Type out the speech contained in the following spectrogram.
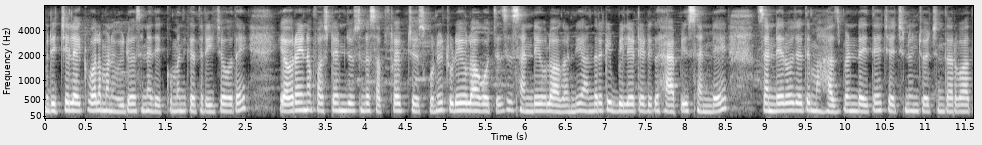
మీరు ఇచ్చే లైక్ వల్ల మన వీడియోస్ అనేది ఎక్కువ మందికి అయితే రీచ్ అవుతాయి. ఎవరైనా ఫస్ట్ టైం చూస్తుంటే సబ్స్క్రైబ్ చేసుకోండి. టుడే వ్లాగ్ వచ్చేసి సండే వ్లాగ్ అండి. అందరికీ బిలేటెడ్గా హ్యాపీ సండే సండే రోజు అయితే మా హస్బెండ్ అయితే చర్చ్ నుంచి వచ్చిన తర్వాత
